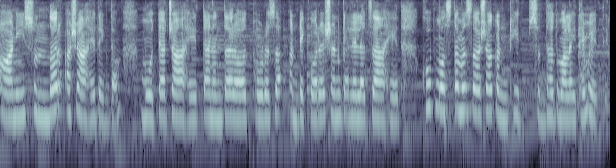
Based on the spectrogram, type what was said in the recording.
आणि सुंदर अशा आहेत एकदम. मोत्याच्या आहेत. त्यानंतर थोडंसं डेकोरेशन केलेल्याचं आहेत. खूप मस्त मस्त अशा कंठीसुद्धा तुम्हाला इथे मिळतील.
